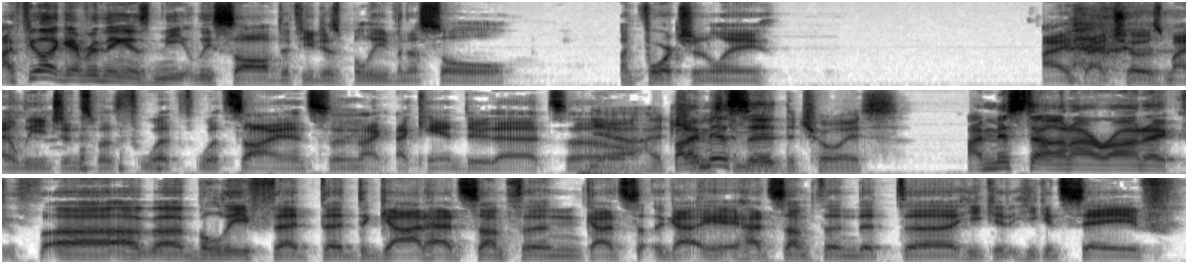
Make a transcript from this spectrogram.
I feel like everything is neatly solved if you just believe in a soul. Unfortunately, I, I chose my allegiance with, with, with science, and I, I can't do that. So, yeah, I, but I miss it. the choice. I missed the unironic uh, uh, uh, belief that that the God had something, God, God had something that uh, he could he could save,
